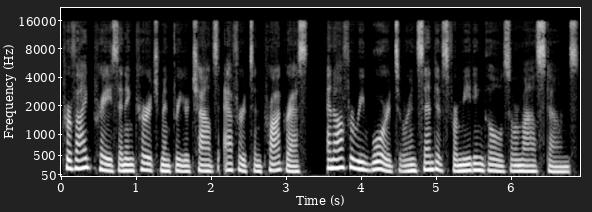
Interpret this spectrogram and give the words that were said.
Provide praise and encouragement for your child's efforts and progress, and offer rewards or incentives for meeting goals or milestones.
